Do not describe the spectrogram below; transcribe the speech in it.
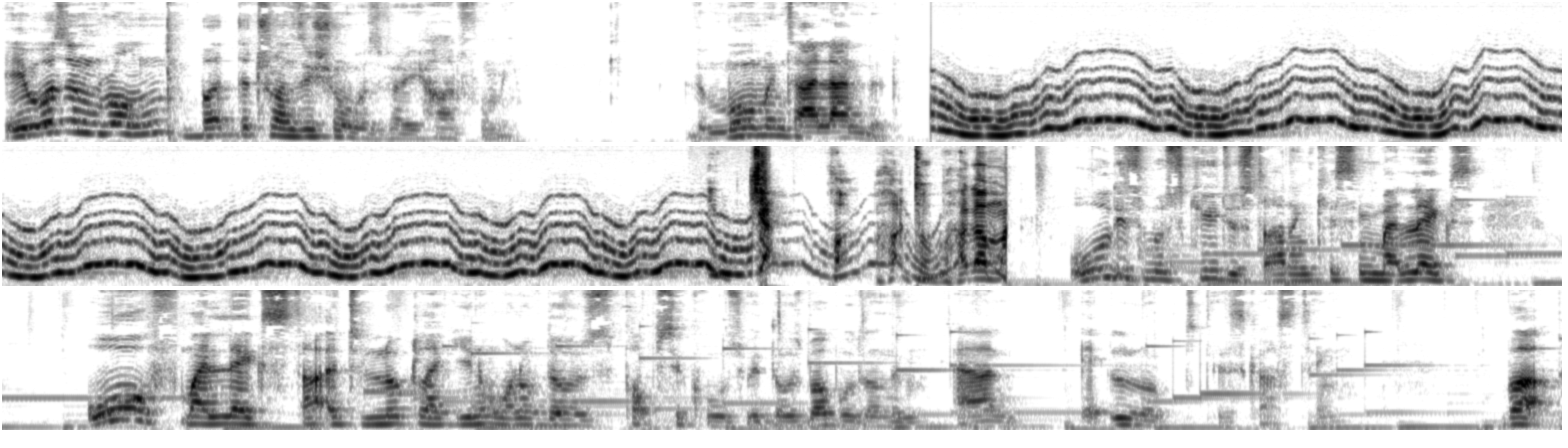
It wasn't wrong, but the transition was very hard for me. The moment I landed, mosquitoes started kissing my legs. All of my legs started to look like, you know, one of those popsicles with those bubbles on them. And it looked disgusting. But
